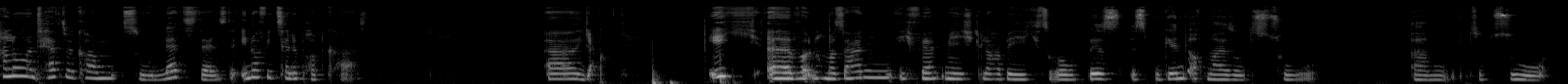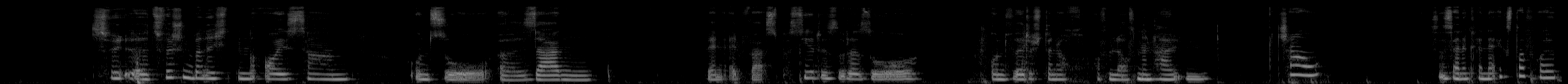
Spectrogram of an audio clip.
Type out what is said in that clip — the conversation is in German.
Hallo und herzlich willkommen zu Let's Dance, der inoffizielle Podcast. Äh, ja. Ich äh, wollte nochmal sagen, ich werde mich, glaube ich, so bis es beginnt auch mal so zu, ähm, so zu Zw äh, Zwischenberichten äußern und so äh, sagen, wenn etwas passiert ist oder so. Und werde euch dann auch auf dem Laufenden halten. Ciao! Das ist eine kleine Extra-Folge.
